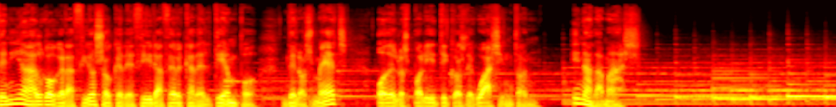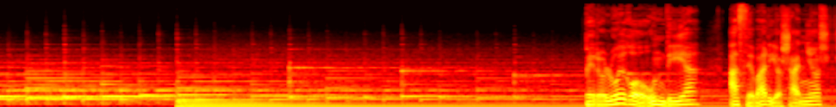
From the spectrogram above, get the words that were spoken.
tenía algo gracioso que decir acerca del tiempo, de los Mets o de los políticos de Washington, y nada más. Pero luego un día, hace varios años,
